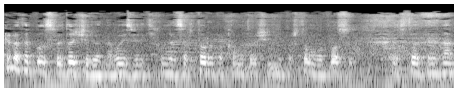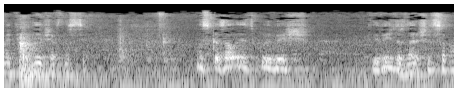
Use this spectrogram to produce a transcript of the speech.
Когда-то был своей дочерью одного из великих мудрецов Торы по какому-то очень непростому вопросу, стоял перед нами, перед ней в частности. Он сказал ей такую вещь. Ты вещь должна решить сама.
